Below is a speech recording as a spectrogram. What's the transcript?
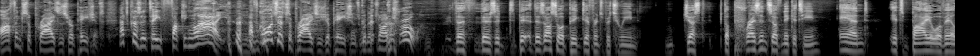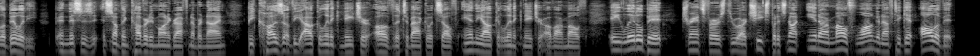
often surprises her patients. That's because it's a fucking lie. of course, it surprises your patients when it's not true. the, there's a there's also a big difference between just the presence of nicotine and its bioavailability. And this is something covered in monograph number nine because of the alkalinic nature of the tobacco itself and the alkalinic nature of our mouth. A little bit transfers through our cheeks, but it's not in our mouth long enough to get all of it.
